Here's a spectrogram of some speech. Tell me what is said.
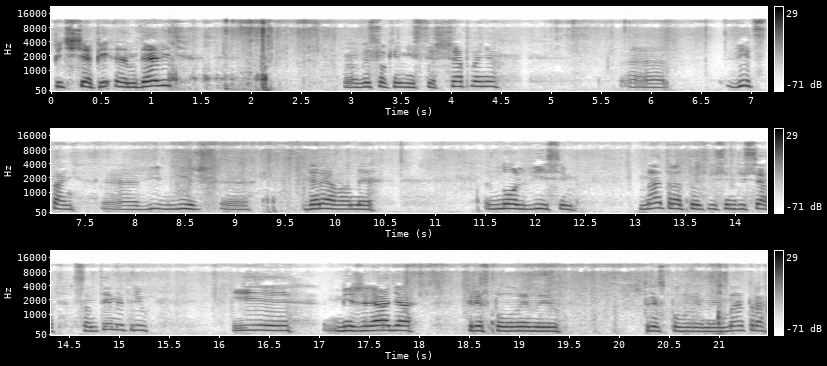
підщепі М9. Е, Високе місце щеплення. Е, Відстань е, між деревами 0,8 метра, тобто 80 сантиметрів. І міжрядя 3,5 3,5 метра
